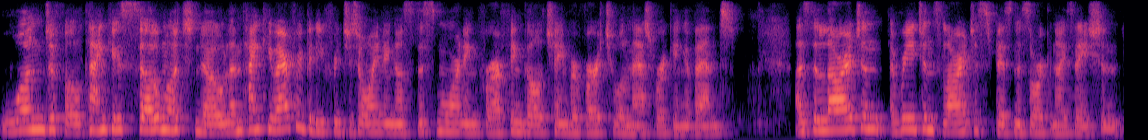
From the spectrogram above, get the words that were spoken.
Wonderful. Thank you so much, Noel. And thank you everybody for joining us this morning for our Fingal Chamber virtual networking event. As the large and, uh, region's largest business organisation,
